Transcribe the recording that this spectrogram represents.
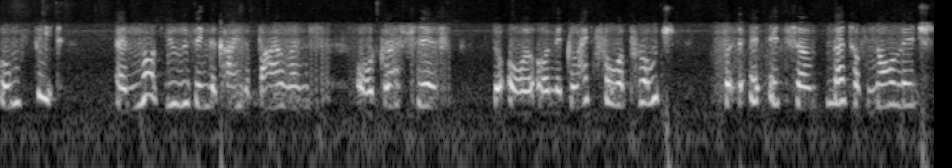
own feet and not using the kind of violence or aggressive or, or neglectful approach, but it, it's a matter of knowledge,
